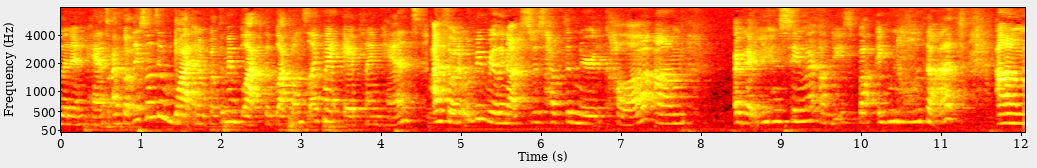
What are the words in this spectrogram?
linen pants. I've got these ones in white and I've got them in black. The black one's like my airplane pants. I thought it would be really nice to just have the nude color. Um, okay, you can see my undies, but ignore that. Um,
